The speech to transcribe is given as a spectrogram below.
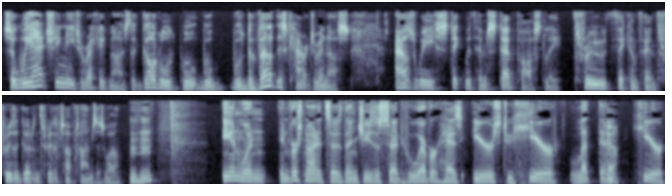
So, we actually need to recognize that God will, will, will, will develop this character in us as we stick with him steadfastly through thick and thin, through the good and through the tough times as well. Mm-hmm. Ian, when in verse 9 it says, Then Jesus said, Whoever has ears to hear, let them Yeah. hear.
